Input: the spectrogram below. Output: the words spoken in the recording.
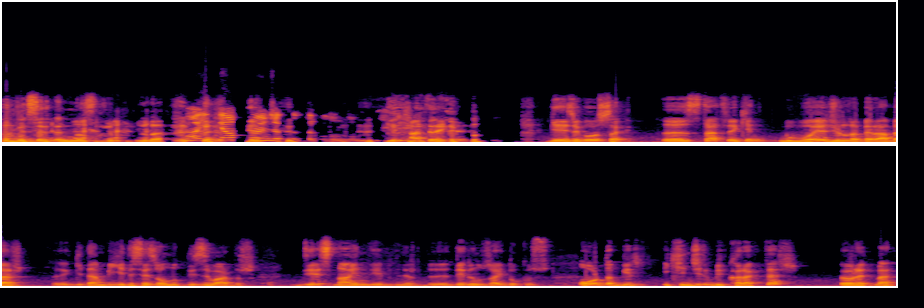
meselenin nasıl yapıldığına Daha iki hafta önce sınıfta bulundum. Star Trek'te. gelecek olursak e, Star Trek'in bu Voyager'la beraber e, giden bir 7 sezonluk dizi vardır. DS9 diye bilinir. e, Derin Uzay 9. Orada bir ikincil bir karakter öğretmen.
